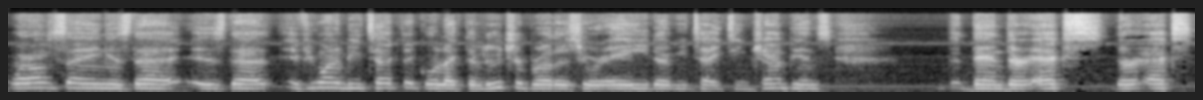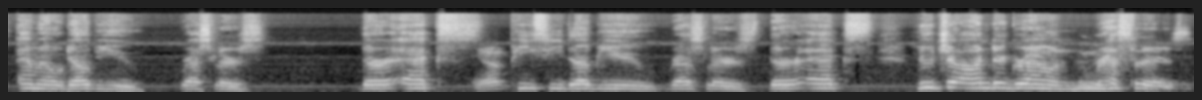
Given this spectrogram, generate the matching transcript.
what I'm saying is that is that if you want to be technical, like the Lucha Brothers, who are AEW Tag Team Champions, then they're ex they're ex MLW wrestlers, they're ex PCW wrestlers, they're ex Lucha Underground wrestlers.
